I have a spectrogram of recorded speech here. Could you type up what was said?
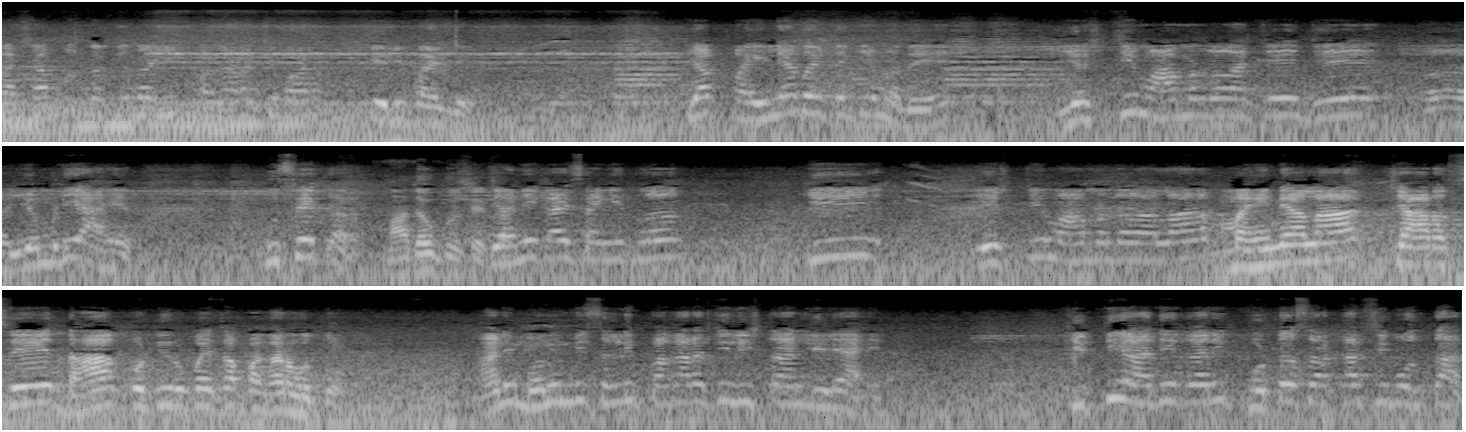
कशा पद्धतीनं ही पगाराची वाढ केली पाहिजे? त्या पहिल्या बैठकीमध्ये एस टी महामंडळाचे जे एमडी आहेत कुसेकर माधव कुसे त्यांनी काय सांगितलं? की एस टी महामंडळाला महिन्याला चारशे दहा कोटी रुपयाचा पगार होतो. आणि म्हणून मी सगळी पगाराची लिस्ट आणलेली आहे. किती अधिकारी खोटं सरकारशी बोलतात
